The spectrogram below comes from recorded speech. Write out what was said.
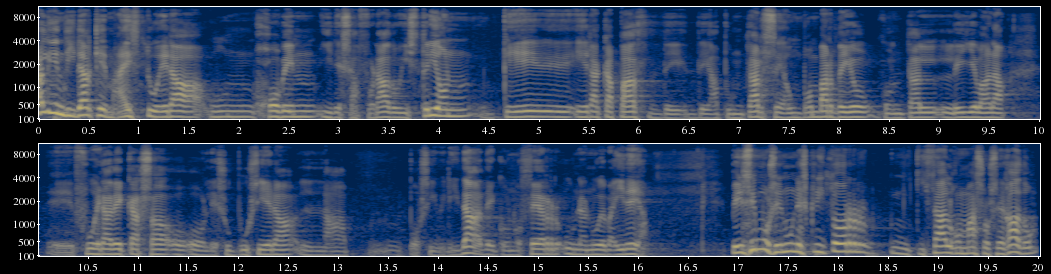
alguien dirá que Maestu era un joven y desaforado histrión que era capaz de, apuntarse a un bombardeo con tal le llevara eh, fuera de casa o, le supusiera la posibilidad de conocer una nueva idea. Pensemos en un escritor quizá algo más sosegado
